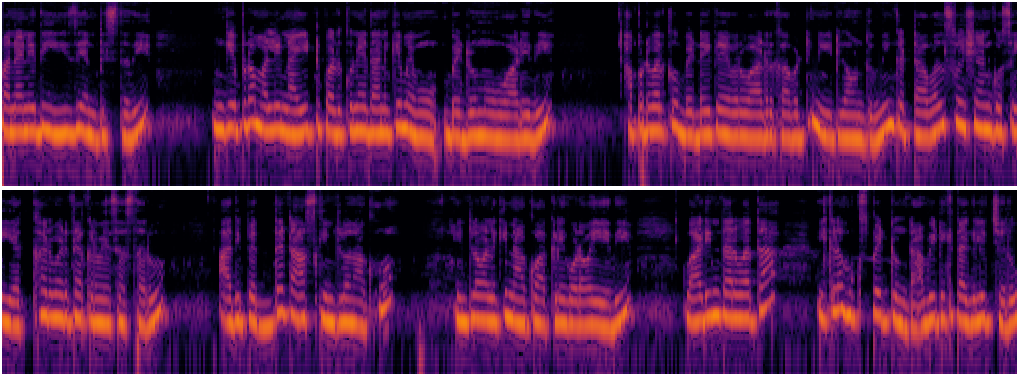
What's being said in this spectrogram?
పని అనేది ఈజీ అనిపిస్తుంది. ఇంకెప్పుడో మళ్ళీ నైట్ పడుకునేదానికే మేము బెడ్రూమ్ వాడేది. అప్పటి వరకు బెడ్ అయితే ఎవరు వాడరు కాబట్టి నీట్గా ఉంటుంది. ఇంకా టవల్స్ విషయానికి వస్తే ఎక్కడ పడితే అక్కడ వేసేస్తారు. అది పెద్ద టాస్క్ ఇంట్లో నాకు. ఇంట్లో వాళ్ళకి నాకు అక్కడే గొడవ అయ్యేది. వాడిన తర్వాత ఇక్కడ హుక్స్ పెట్టుంటా వీటికి తగిలిచ్చారు.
